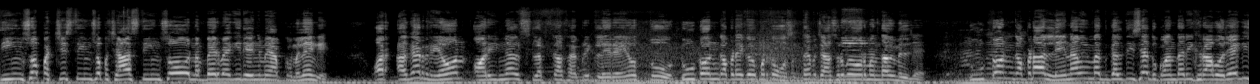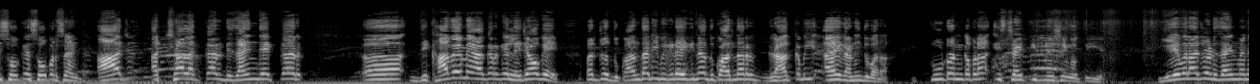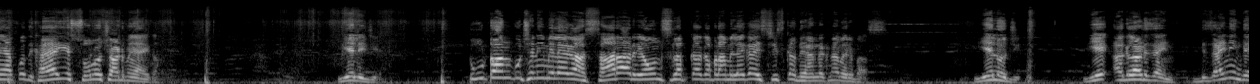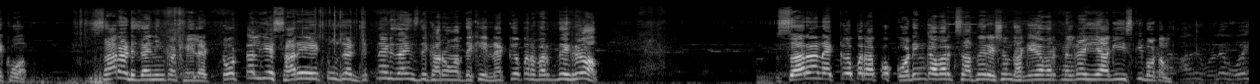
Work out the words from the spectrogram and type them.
325, 350, 390 रुपए की रेंज में आपको मिलेंगे। और अगर रेन ओरिजिनल स्लब का फैब्रिक ले रहे हो तो टू टोन कपड़े के ऊपर तो हो सकता है पचास रुपए और मंदा भी मिल जाए। टू टोन कपड़ा लेना भी मत गलती से दुकानदारी खराब हो जाएगी सौ के सौ परसेंट। आज अच्छा लगकर डिज़ाइन देखकर दिखावे में आकर के ले जाओगे पर जो दुकानदारी बिगड़ेगी ना दुकानदार ग्राहक कभी आएगा नहीं दोबारा। टू टोन कपड़ा इस टाइप की फिनिशिंग होती है। ये वाला जो डिज़ाइन मैंने आपको दिखाया, ये सोलो चार्ट में आएगा। ये लीजिए। टू टोन कुछ नहीं मिलेगा, सारा रेन स्लब का कपड़ा मिलेगा, इस चीज़ का ध्यान रखना मेरे पास। ये लो जी। ये अगला डिज़ाइन डिज़ाइनिंग देखो आप। सारा डिज़ाइनिंग का खेल है। टोटल ये सारे ए टू जेड जितने डिज़ाइन दिखा रहा हूँ, आप देखिए नेक के ऊपर वर्क देख रहे हो आप? सारा नेक के ऊपर आपको कोडिंग का वर्क साथ में रेशम धागे का वर्क मिल रहा है। ये आ गई इसकी बॉटम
